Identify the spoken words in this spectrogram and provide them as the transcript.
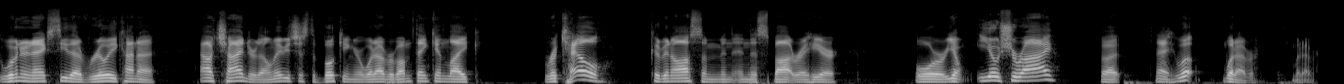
women in NXT that have really kind of outshined her though. Maybe it's just the booking or whatever. But I'm thinking like Raquel could have been awesome in, in this spot right here, or you know Io Shirai. But hey, well, whatever, whatever.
